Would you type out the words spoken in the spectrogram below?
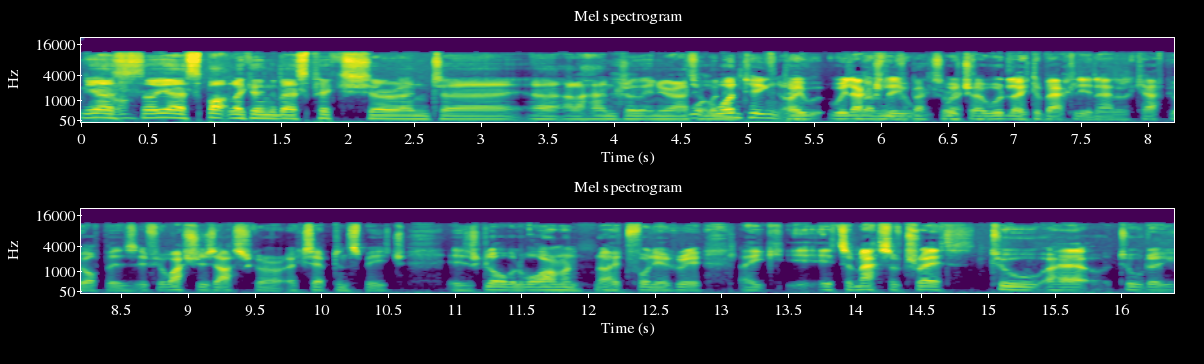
yeah. So yeah, Spotlight getting the best picture and uh, uh, Alejandro in your W- one thing I w- will actually, which I would like to back Leonardo DiCaprio up is if you watch his Oscar acceptance speech, is global warming. I'd fully agree. Like it's a massive threat to uh, to the.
